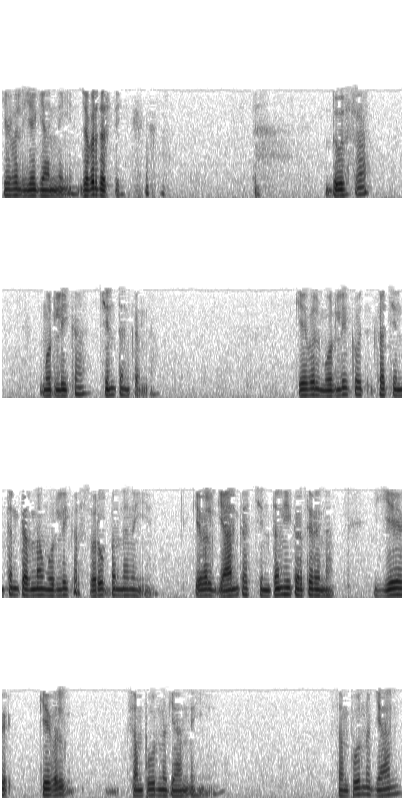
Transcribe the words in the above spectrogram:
केवल ये ज्ञान नहीं है। ज़बरदस्ती। दूसरा, मुरली का चिंतन करना। केवल मुरली को, का चिंतन करना मुरली का स्वरूप बनना नहीं है। केवल ज्ञान का चिंतन ही करते रहना, ये केवल संपूर्ण ज्ञान नहीं है। संपूर्ण ज्ञान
